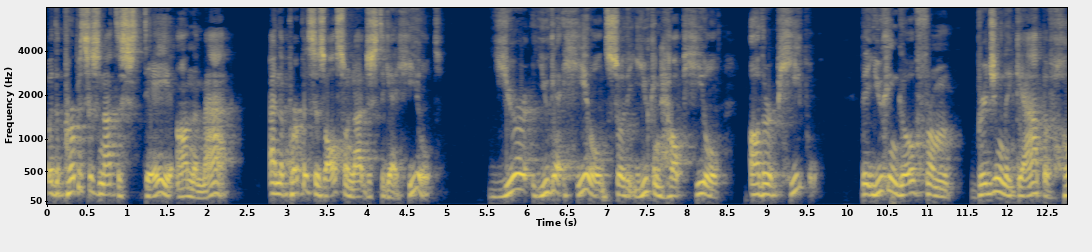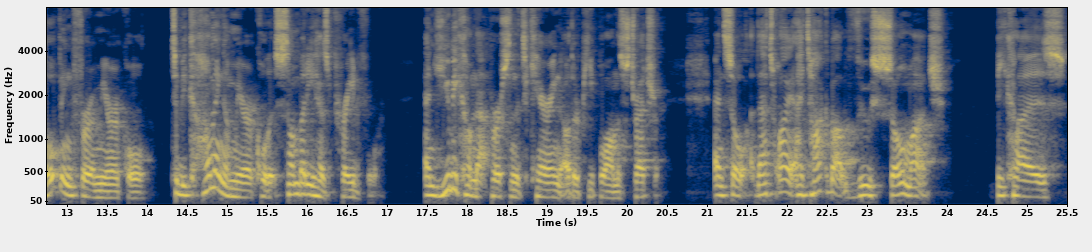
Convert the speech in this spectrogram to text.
But the purpose is not to stay on the mat. And the purpose is also not just to get healed. You're you get healed so that you can help heal other people. That you can go from bridging the gap of hoping for a miracle to becoming a miracle that somebody has prayed for. And you become that person that's carrying other people on the stretcher. And so that's why I talk about VOUS so much because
